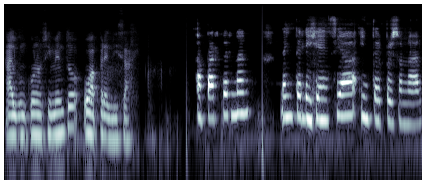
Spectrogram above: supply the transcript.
algún conocimiento o aprendizaje. Aparte, Hernán, la inteligencia interpersonal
